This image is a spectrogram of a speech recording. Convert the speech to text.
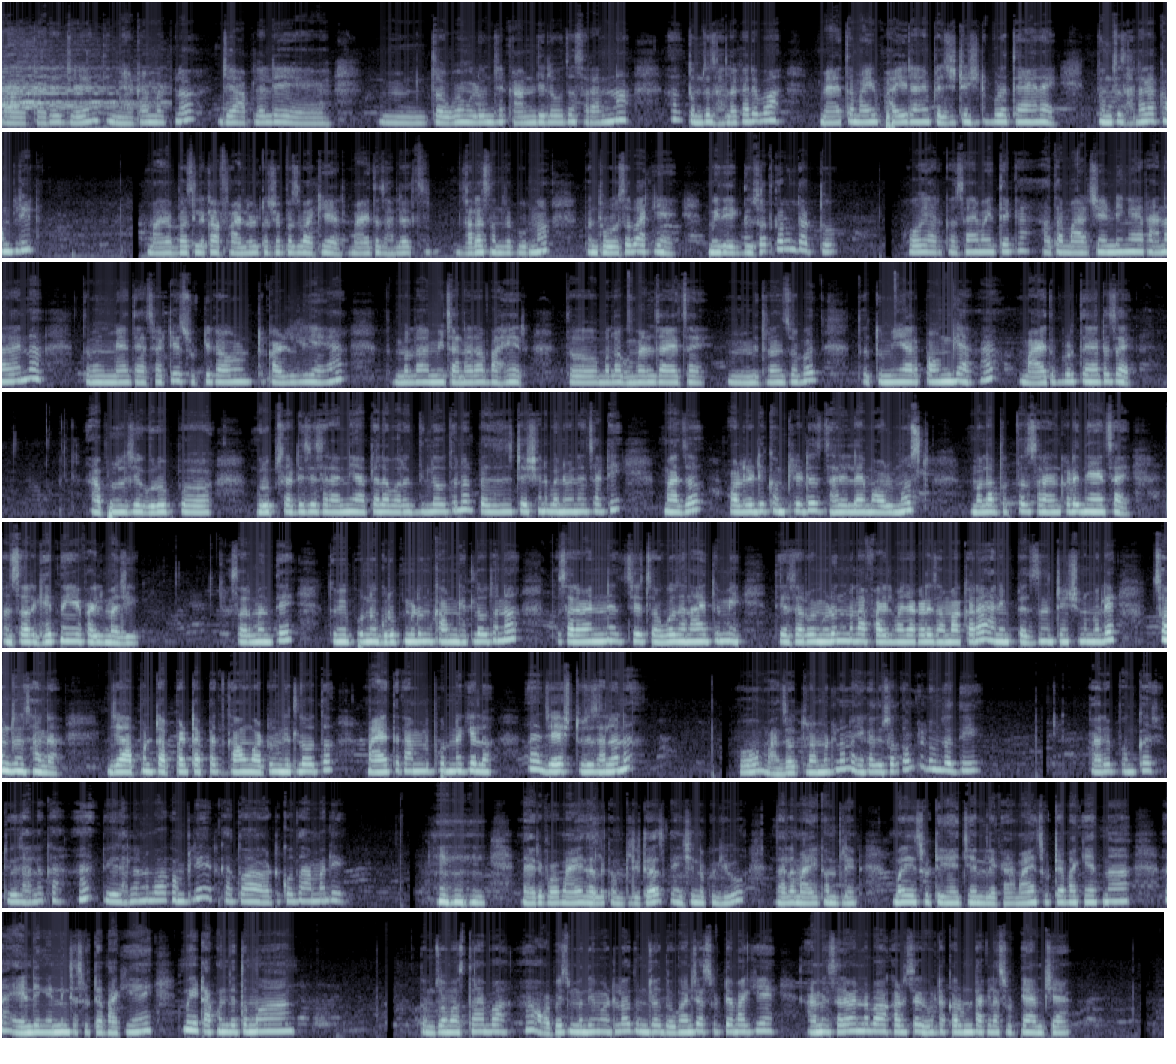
अं, का रे जयंत मी काय म्हटलं जे आपल्याला चौघं मिळून जे काम दिलं होतं सरांना तुमचं झालं का रे बा मी तर माझी फाईल आणि प्रेझेंटेशन पुढे तयार आहे. तुमचं झालं का कंप्लीट माझ्या बसले का फायनल टचअपच बाकी आहेत. माझ्या तर झालंच झालं समजा पूर्ण पण थोडंसं बाकी आहे. मी ते एक दिवसात करून टाकतो. हो यार कसं आहे माहिती आहे का? आता मार्च एंडिंग आहे राहणार आहे ना? तर मग मी त्यासाठी सुट्टी काढून काढलेली आहे तर मला मी जाणार आहे बाहेर. तर मला घुमायला जायचं आहे मित्रांसोबत. तर तुम्ही यार पाहून घ्या हां. माझ्या तर पुढे तयारच आहे. आपलं जे ग्रुप ग्रुपसाठी जे सरांनी आपल्याला वर्क दिलं होतं ना प्रेझेंटेशन बनवण्यासाठी माझं ऑलरेडी कम्प्लीटच झालेलं आहे ऑलमोस्ट मला फक्त सरांकडे न्यायचं आहे पण सर घेत नाही आहे फाईल माझी. सर म्हणते तुम्ही पूर्ण ग्रुप मिळून काम घेतलं होतं ना तर सर्वांनी जे चौघजण आहे तुम्ही ते सर्व मिळून मला फाईल माझ्याकडे जमा करा आणि प्रेझेंटेशन मला समजून सांगा. जे आपण टप्प्यात टप्प्यात काम वाटून घेतलं होतं माझं तर काम मी पूर्ण केलं. जयेश तुझं झालं ना? हो माझं तुला म्हटलं ना एका दिवसात कंप्लीट होऊन जाते. अरे पंकज तू झालं का? हां? तू झालं ना बा कंप्लीट का तो अटकवता आम्हाला? नाही रे बाबा माझं झालं कम्प्लीटच टेन्शन नको घेऊ. झालं माझी कंप्लीट मग सुट्टी घ्यायची आणले का? माझ्या सुट्ट्या बाकी आहेत ना? एंडिंग एंडिंगच्या सुट्ट्या बाकी आहे. मी टाकून देतो मग. तुमचं मस्त आहे बा. हां? ऑफिसमध्ये म्हटलं तुमच्या दोघांच्या सुट्ट्या बाकी आहे. आम्ही सर्वांना बा खर्च घेऊन करून टाकल्या सुट्ट्या आमच्या.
